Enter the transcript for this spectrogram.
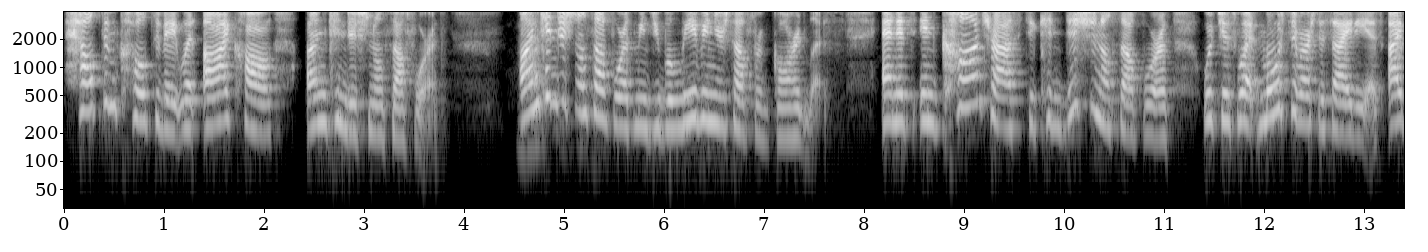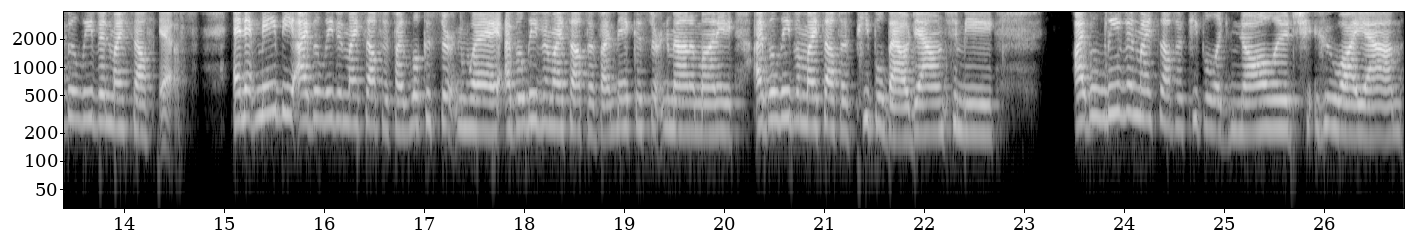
help them cultivate what I call unconditional self worth. Unconditional self worth means you believe in yourself regardless. And it's in contrast to conditional self worth, which is what most of our society is. I believe in myself if. And it may be I believe in myself if I look a certain way. I believe in myself if I make a certain amount of money. I believe in myself if people bow down to me. I believe in myself if people acknowledge who I am.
